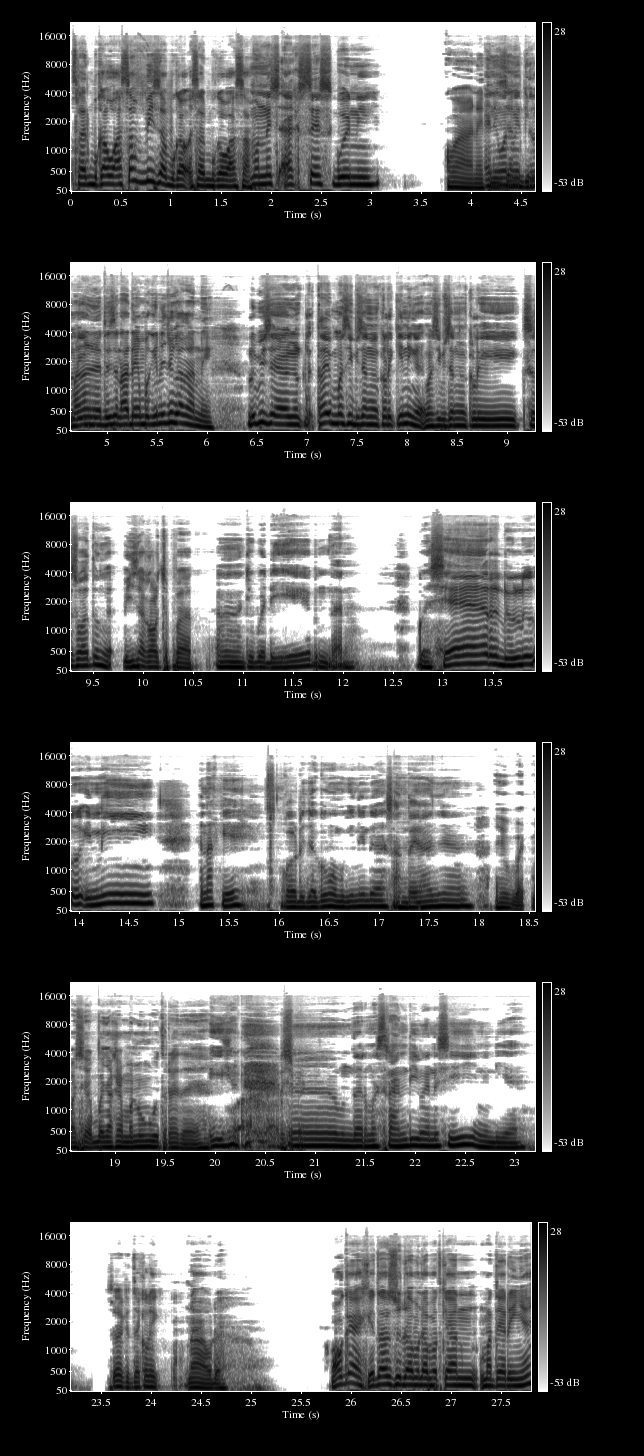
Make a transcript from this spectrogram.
selain buka WhatsApp bisa buka selain buka WhatsApp. manage akses gue nih Wah Anyone netizen with gimana link? netizen ada yang begini juga nggak nih? lu bisa ngeklik tapi masih bisa ngeklik ini nggak masih bisa ngeklik sesuatu nggak Bisa kalau cepat. Eh, coba deh bentar gue share dulu ini enak ya kalau udah jago mau begini dah santai aja Eh, masih banyak yang menunggu ternyata ya. iya Eh, bentar mas Randi mana sih ini dia Sudah kita klik. Nah udah. Oke kita sudah mendapatkan materinya.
